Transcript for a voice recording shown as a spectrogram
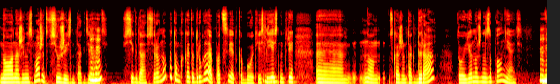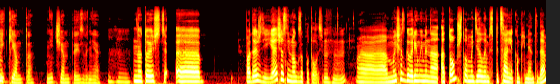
Но она же не сможет всю жизнь так делать. Всегда. Все равно потом какая-то другая подсветка будет. Если Мгм. есть внутри, э, ну, скажем так, дыра, то ее нужно заполнять. Не кем-то, не чем-то извне. Мгм. Ну, то есть, э, подожди, я сейчас немного запуталась. Э, мы сейчас говорим именно о том, что мы делаем специальные комплименты, да?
